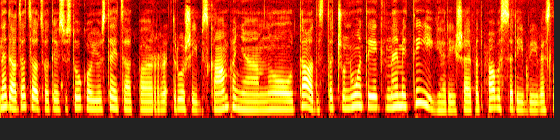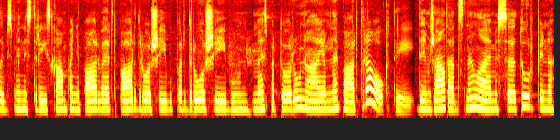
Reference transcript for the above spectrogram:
Nedaudz atsaucoties uz to, ko jūs teicāt par drošības kampaņām, nu, tādas taču notiek nemitīgi. Arī šai pat pavasarī bija veselības ministrijas kampaņa pārvērt pārdrošību par drošību, un mēs par to runājam nepārtraukti. Diemžēl tādas nelaimes eh, turpina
